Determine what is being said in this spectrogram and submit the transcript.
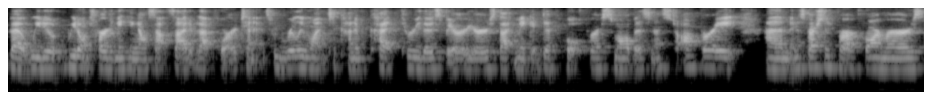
but we don't we don't charge anything else outside of that for our tenants. We really want to kind of cut through those barriers that make it difficult for a small business to operate, um, and especially for our farmers.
